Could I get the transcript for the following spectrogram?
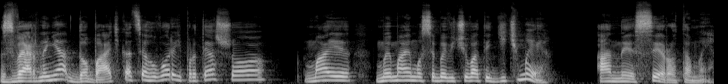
Звернення до батька це говорить про те, що має, ми маємо себе відчувати дітьми, а не сиротами.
